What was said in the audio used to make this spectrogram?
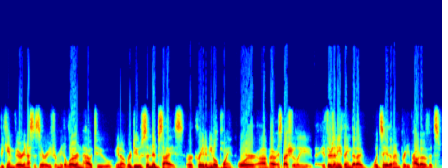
became very necessary for me to learn how to, you know, reduce a nib size or create a needle point, or um, especially if there's anything that I would say that I'm pretty proud of, it's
